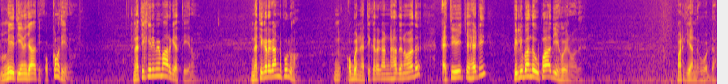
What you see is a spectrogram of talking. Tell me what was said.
මේ තියෙන જાති ඔක්කොම තියෙනවා. නැති කිරීමේ මාර්ගයක් තියෙනවා. නැති කරගන්න පුළුවන්. ඔබ නැති කරගන්න හදනවද ඇතිවෙච්ච හැටි පිළිබඳ උපාදිය හොයනවද? මට කියන්න පොඩ්ඩක්.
